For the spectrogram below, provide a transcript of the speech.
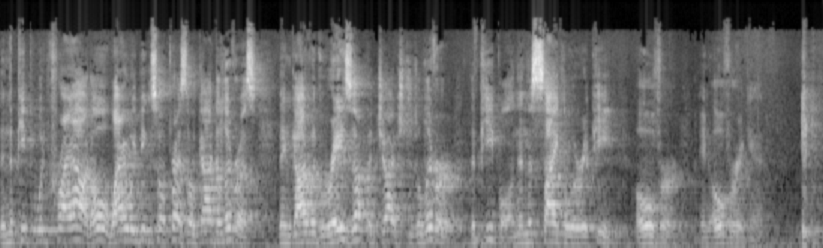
Then the people would cry out, Oh, why are we being so oppressed? Oh, God, deliver us. Then God would raise up a judge to deliver the people. And then the cycle would repeat over and over again. it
